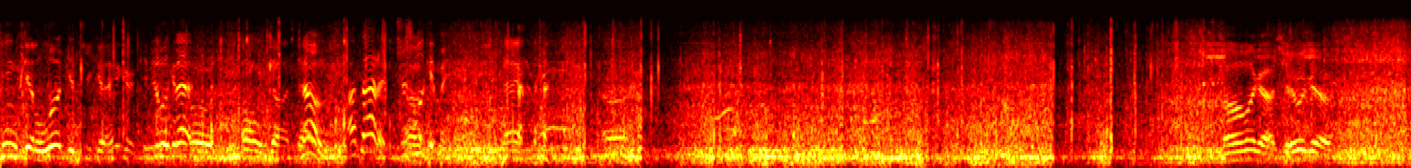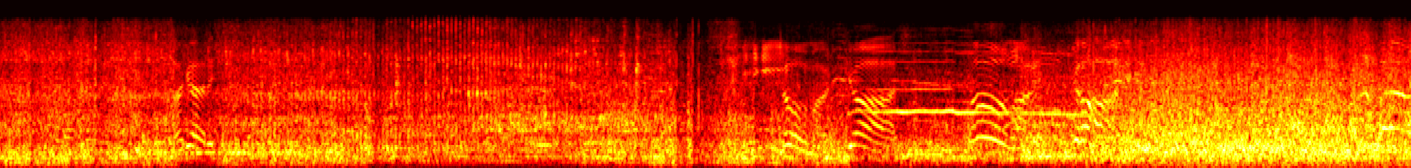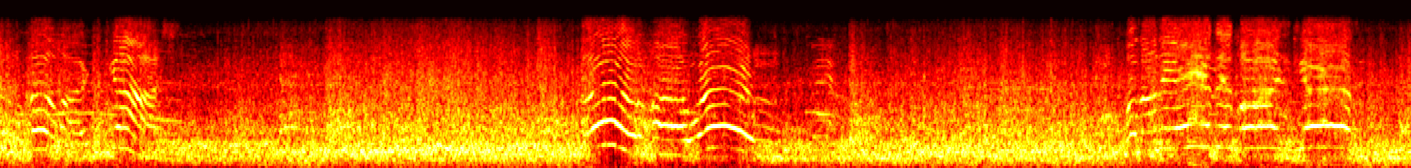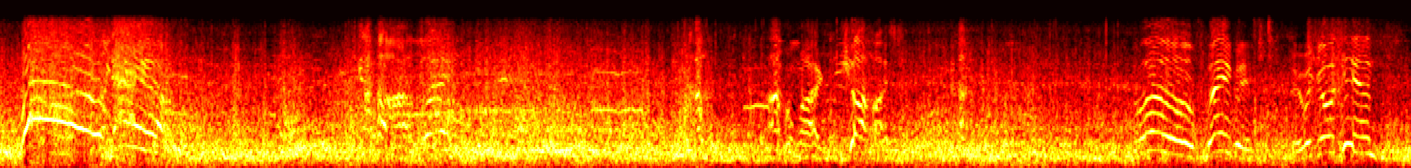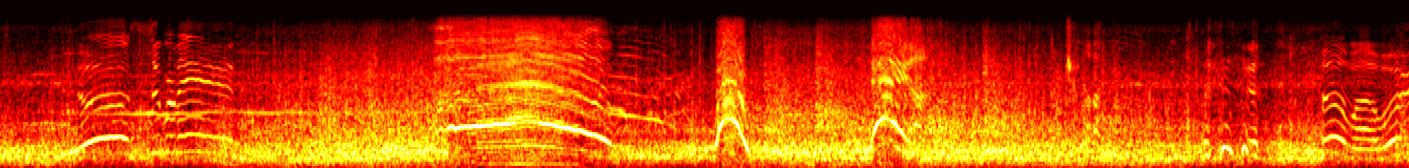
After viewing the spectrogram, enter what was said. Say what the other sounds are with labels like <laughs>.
can't get a look at Chica. Here, can you look at that? Oh, oh God. Dad. no, I got it. Just Oh. look at me. Hey. Uh, Oh my gosh, here we go. I got it. Oh my gosh. Oh my gosh. Oh my gosh. Oh my word. Hold on to your hands, boys and girls. Woo! Yeah! Golly! Oh my gosh! Whoa, baby! Here we go again! Oh, Superman! Oh! Woo! Yeah! <laughs> Oh my word!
